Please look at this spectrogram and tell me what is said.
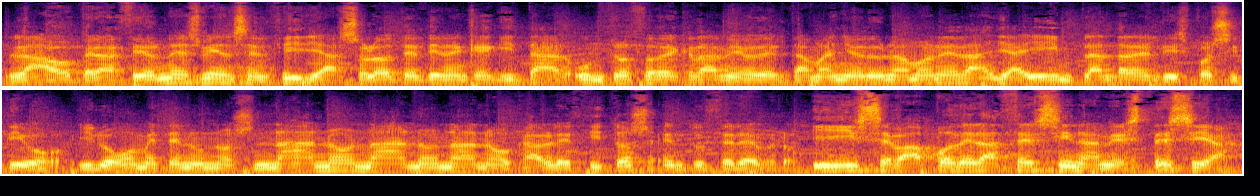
La operación es bien sencilla, solo te tienen que quitar un trozo de cráneo del tamaño de una moneda y ahí implantan el dispositivo. Y luego meten unos nano, nano, nano cablecitos en tu cerebro. Y se va a poder hacer sin anestesia.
